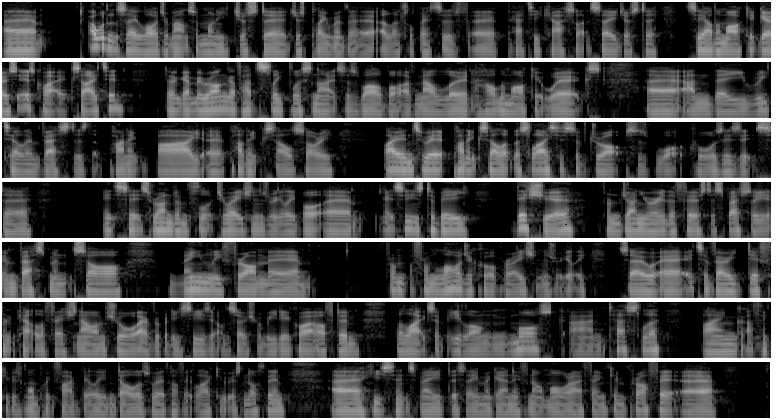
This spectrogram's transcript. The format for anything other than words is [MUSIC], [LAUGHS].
Um, I wouldn't say large amounts of money, just uh, just playing with a, a little bit of uh, petty cash, let's say, just to see how the market goes. It is quite exciting. Don't get me wrong, I've had sleepless nights as well, but I've now learned how the market works uh, and the retail investors that panic buy, uh, panic sell, sorry, buy into it, panic sell at the slightest of drops is what causes its uh, its its random fluctuations really. But um, it seems to be this year from January the 1st, especially, investments are mainly from um, from from larger corporations really. So uh, it's a very different kettle of fish. Now i'm sure everybody sees it on social media quite often. The likes of elon musk and tesla buying i think it was 1.5 billion dollars worth of it like it was nothing. Uh, he's since made the same again if not more i think in profit. Uh,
